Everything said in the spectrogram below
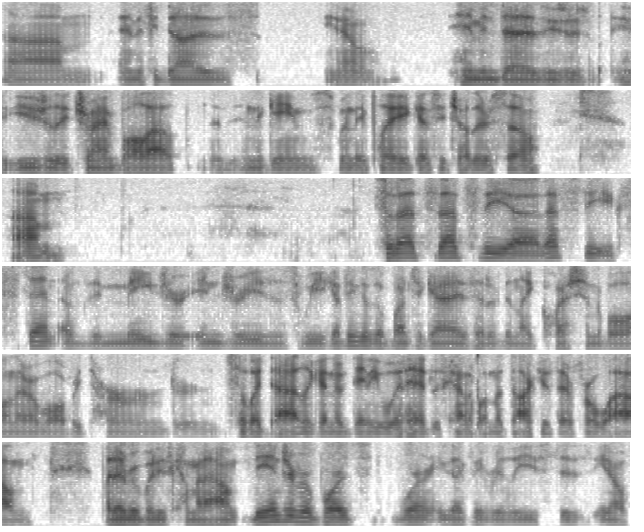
um, and if he does, you know, him and Dez usually usually try and ball out in, in the games when they play against each other. So, um, so that's that's the uh, that's the extent of the major injuries this week. I think there's a bunch of guys that have been like questionable and they're all returned or stuff like that. Like I know Danny Woodhead was kind of on the docket there for a while, but everybody's coming out. The injury reports weren't exactly released. As you know,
